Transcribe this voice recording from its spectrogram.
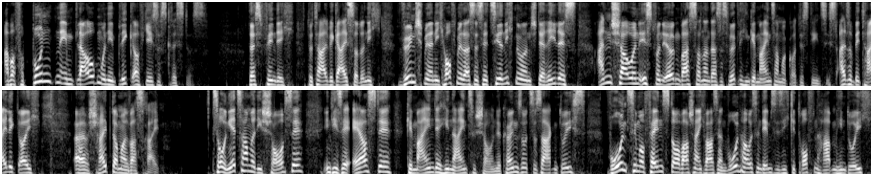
aber verbunden im Glauben und im Blick auf Jesus Christus. Das finde ich total begeistert. Und ich wünsche mir und ich hoffe mir, dass es jetzt hier nicht nur ein steriles Anschauen ist von irgendwas, sondern dass es wirklich ein gemeinsamer Gottesdienst ist. Also beteiligt euch, äh, schreibt da mal was rein. So, und jetzt haben wir die Chance, in diese erste Gemeinde hineinzuschauen. Wir können sozusagen durchs Wohnzimmerfenster, wahrscheinlich war es ja ein Wohnhaus, in dem sie sich getroffen haben, hindurch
